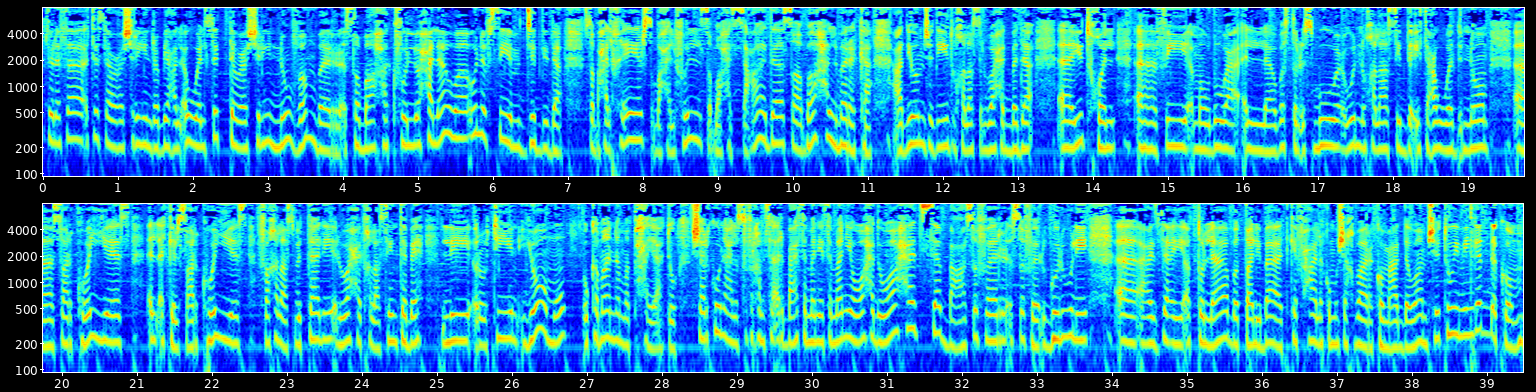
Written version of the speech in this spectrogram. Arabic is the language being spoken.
الثلاثاء 29 ربيع الأول 26 نوفمبر. صباحك فل وحلاوة ونفسية متجددة. صباح الخير صباح الفل صباح السعادة صباح البركة. عاد يوم جديد وخلاص الواحد بدأ آه، يدخل آه، في موضوع وسط الأسبوع وأنه خلاص يبدأ يتعود النوم آه، صار كويس الأكل صار كويس. فخلاص بالتالي الواحد خلاص ينتبه لروتين يومه وكمان نمط حياته. شاركونا على صفر خمسة أربعة ثمانية, ثمانية واحد, واحد سبعة صفر صفر. قولوا لي آه، أعزائي الطلاب والطالبات كيف حالكم وش أخباركم؟ على الدوام شتوي من قدكم.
